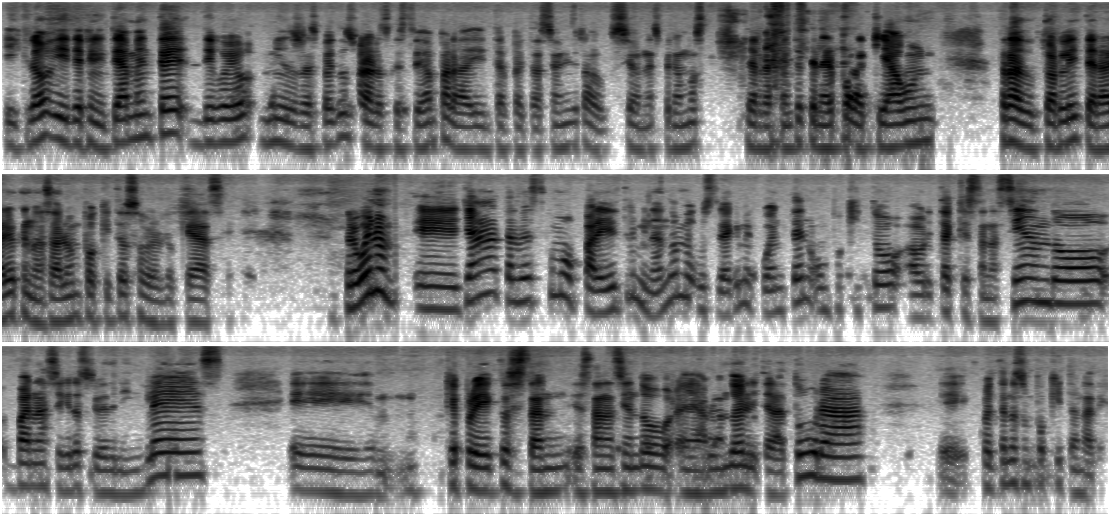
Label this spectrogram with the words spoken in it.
y creo, y definitivamente, digo yo, mis respetos para los que estudian para interpretación y traducción. Esperemos de repente tener por aquí a un traductor literario que nos hable un poquito sobre lo que hace. Pero bueno, eh, ya tal vez como para ir terminando, me gustaría que me cuenten un poquito ahorita qué están haciendo, van a seguir escribiendo en inglés, eh, qué proyectos están, están haciendo eh, hablando de literatura. cuéntenos un poquito, Nadia.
